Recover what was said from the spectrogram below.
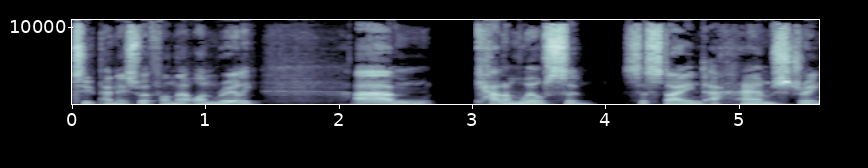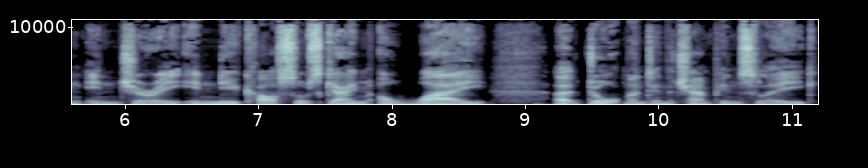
two pennies worth on that one, really. Um, Callum Wilson sustained a hamstring injury in Newcastle's game away at Dortmund in the Champions League.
